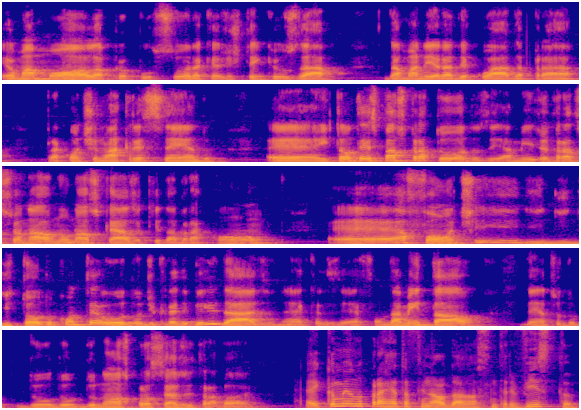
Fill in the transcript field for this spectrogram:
é uma mola propulsora que a gente tem que usar da maneira adequada para continuar crescendo. É, então tem espaço para todos. E a mídia tradicional, no nosso caso aqui da Bracon, é a fonte de, de, de, todo o conteúdo de credibilidade, né? Quer dizer, é fundamental dentro do, do, do nosso processo de trabalho. É, caminhando para a reta final da nossa entrevista,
